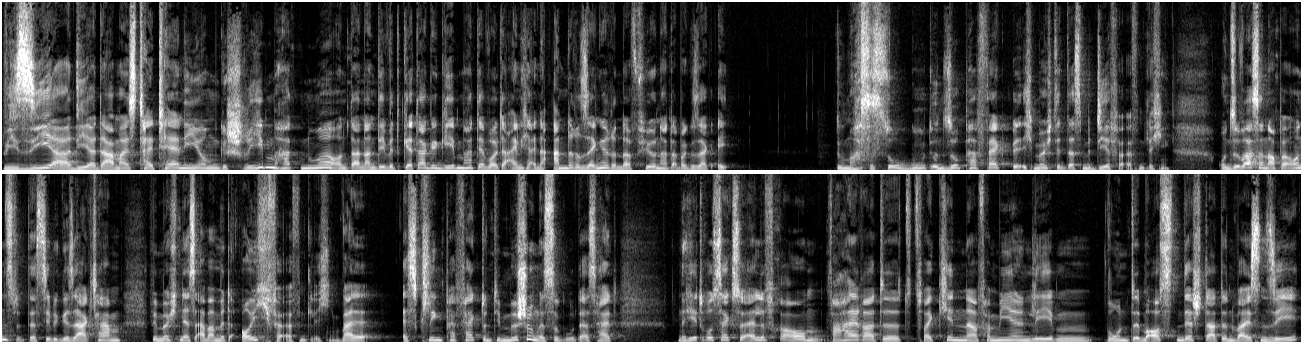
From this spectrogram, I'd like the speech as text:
wie Sia, die ja damals Titanium geschrieben hat nur und dann an David Getter gegeben hat. Der wollte eigentlich eine andere Sängerin dafür und hat aber gesagt, ey, du machst es so gut und so perfekt, ich möchte das mit dir veröffentlichen. Und so war es dann auch bei uns, dass sie gesagt haben, wir möchten es aber mit euch veröffentlichen, weil es klingt perfekt und die Mischung ist so gut. Da ist halt eine heterosexuelle Frau, verheiratet, zwei Kinder, Familienleben, wohnt im Osten der Stadt in Weißensee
